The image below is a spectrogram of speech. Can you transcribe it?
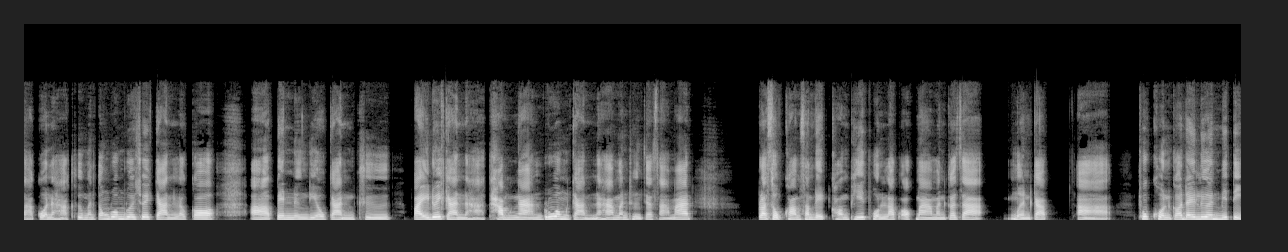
สากลนะคะ คือมันต้องร่วมด้วยช่วยกัน แล้วก็เป็นหนึ่งเดียวกันคือไปด้วยกันนะคะทำงานร่วมกันนะคะ มันถึงจะสามารถประสบความสำเร็จคอมพิวต์ผลลัพธ์ออกมา มันก็จะเหมือนกับทุกคนก็ได้เลื่อนมิติ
